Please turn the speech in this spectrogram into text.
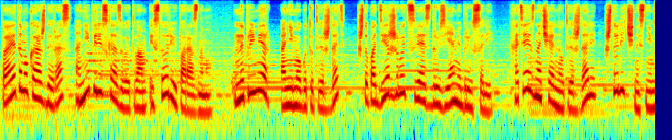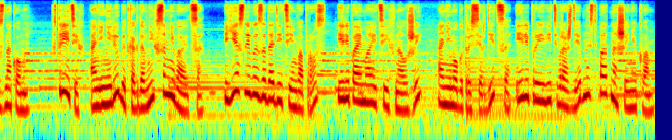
Поэтому каждый раз они пересказывают вам историю по-разному. Например, они могут утверждать, что поддерживают связь с друзьями Брюса Ли, хотя изначально утверждали, что лично с ним знакомы. В-третьих, они не любят, когда в них сомневаются. Если вы зададите им вопрос или поймаете их на лжи, они могут рассердиться или проявить враждебность по отношению к вам.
